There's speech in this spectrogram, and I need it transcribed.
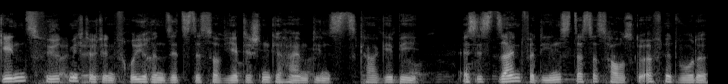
Gins führt mich durch den früheren Sitz des sowjetischen Geheimdienstes KGB. Es ist sein Verdienst, dass das Haus geöffnet wurde.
